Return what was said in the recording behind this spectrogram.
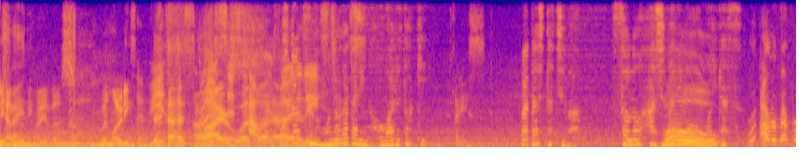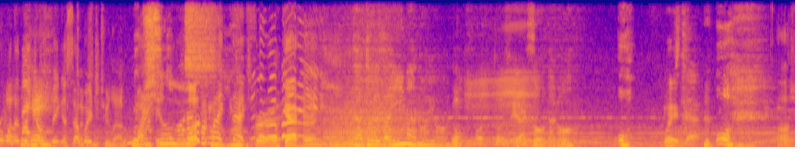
we have in the Hoyoverse. We're loading. So this Fire, this is what how the it heck? 一つ finally の物語が takes 終わるとき place. 私たちはその始まりを思い Whoa! 出す I remember one of the Okay. jumps being a Don't subway. be too loud. Why does she 昔に戻った look かの like よう that? に Look at her. 例えば今のようにそうだろ Wait. Oh, Also,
